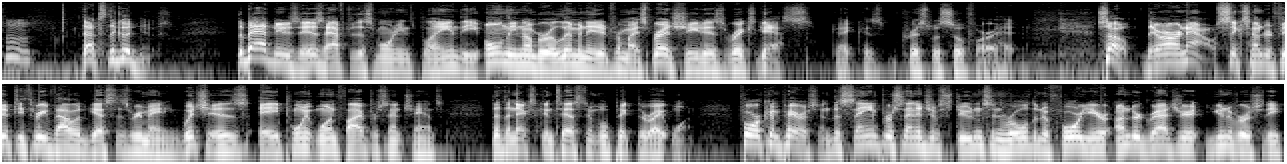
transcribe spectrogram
Hmm. That's the good news. The bad news is, after this morning's playing, the only number eliminated from my spreadsheet is Rick's guess. Okay, because Chris was so far ahead. So there are now 653 valid guesses remaining, which is a 0.15% chance that the next contestant will pick the right one. For comparison, the same percentage of students enrolled in a four year undergraduate university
